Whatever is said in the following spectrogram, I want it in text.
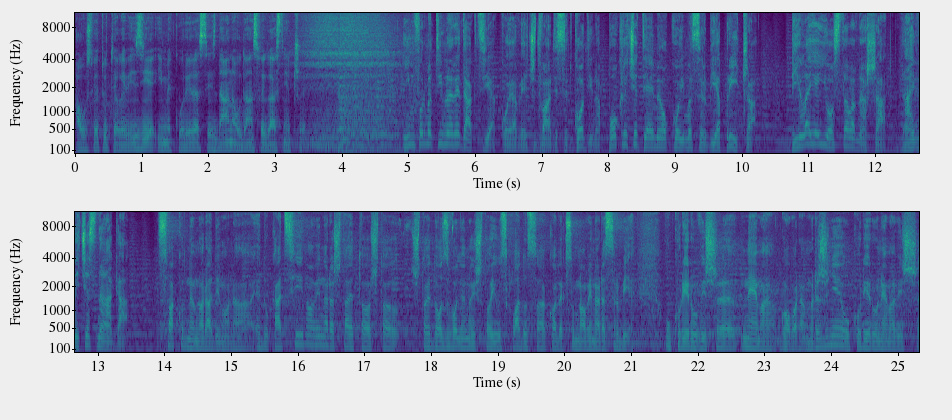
a u svetu televizije ime Kurira se iz dana u dan sve gasnije čuje. Informativna redakcija koja već 20 godina pokreće teme o kojima Srbija priča, bila je i ostala naša najveća snaga. Svakodnevno radimo na edukaciji novinara, šta je to što, što je dozvoljeno i što je u skladu sa kodeksom novinara Srbije. U kuriru više nema govora mržnje, u kuriru nema više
